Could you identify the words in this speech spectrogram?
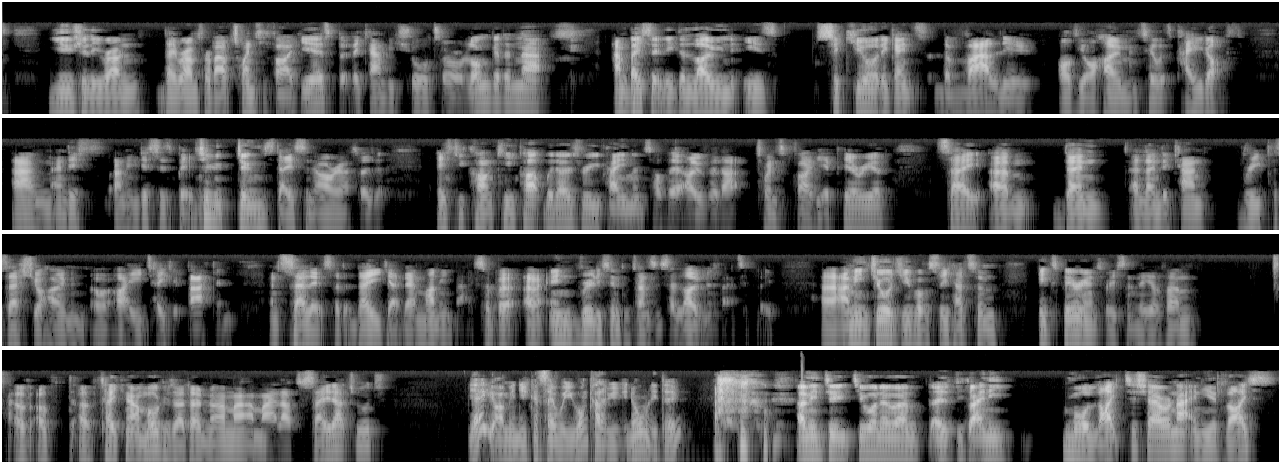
Usually run they run for about 25 years, but they can be shorter or longer than that. And basically, the loan is secured against the value of your home until it's paid off. Um, and if, I mean, this is a bit doom, doomsday scenario, I suppose. If you can't keep up with those repayments of it over that 25 year period, say, um, then a lender can repossess your home and, i.e., take it back and, and sell it so that they get their money back. So, but uh, in really simple terms, it's a loan effectively. Uh, I mean, George, you've obviously had some experience recently of um, of, of, of taking out a mortgage. I don't know. Am I, am I allowed to say that, George? Yeah, I mean, you can say what you want, Callum. You normally do. I mean, do, do you want to, um, have you got any more light to share on that? Any advice?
